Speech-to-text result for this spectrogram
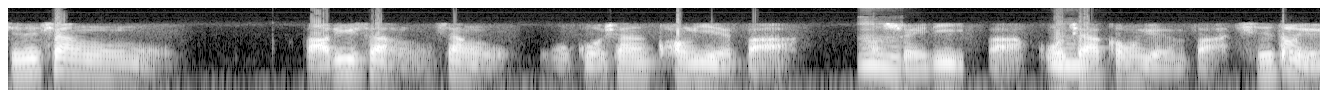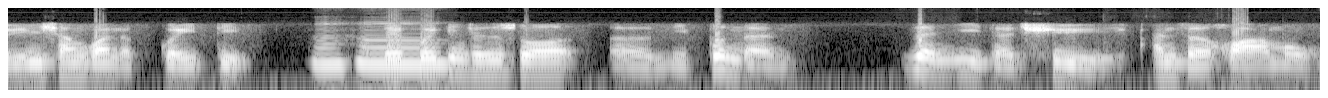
其实像法律上，像我国像矿业法、水利法、国家公园法，其实都有一些相关的规定。嗯哼，这些规定就是说，呃，你不能任意的去攀折花木，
